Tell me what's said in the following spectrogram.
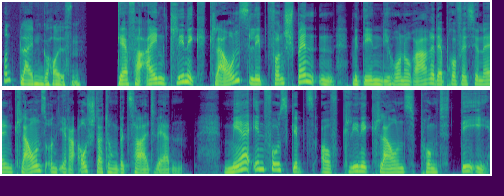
und Bleiben geholfen. Der Verein Klinik Clowns lebt von Spenden, mit denen die Honorare der professionellen Clowns und ihre Ausstattung bezahlt werden. Mehr Infos gibt's auf klinikclowns.de.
